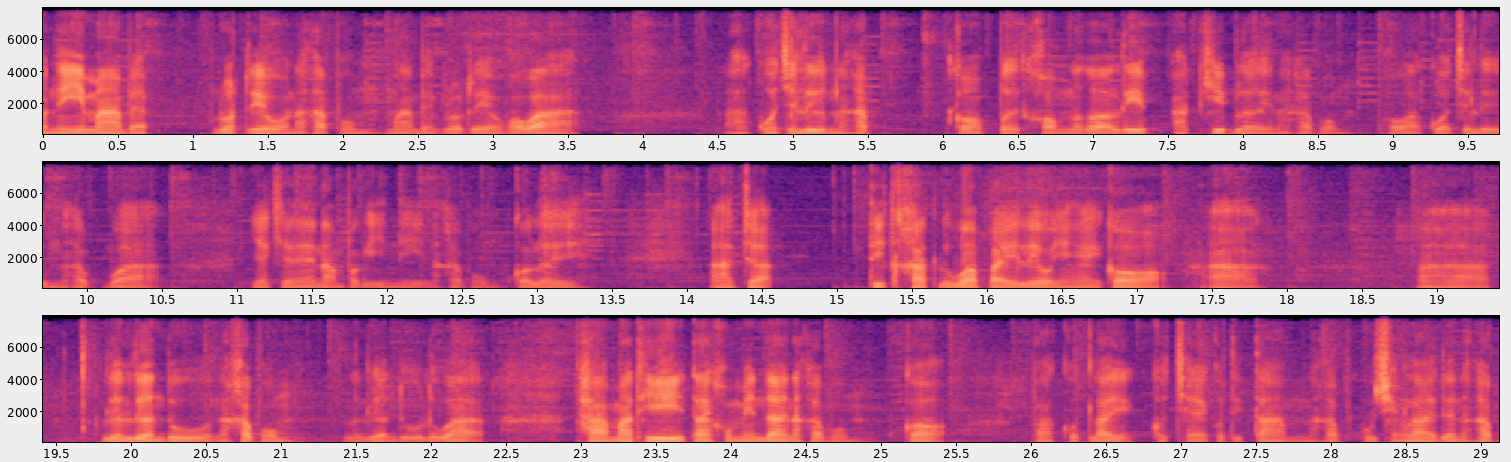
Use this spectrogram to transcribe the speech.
วันนี้มาแบบรวดเร็วนะครับ ผมมาแบบรวดเร็ว เพราะว่ากลัวจะลืมนะครับ ก็เปิดคอมแล้วก็รีบอัดคลิปเลยนะครับผมเพราะว่ากลัวจะลืมนะครับว่าอยากจะแนะนำปลั๊กอินนี้นะครับ ผมก็เลยอาจจะติดขัดหรือว่าไปเร็วยังไงก็อ่า เลื่อนเลื่อนดูนะครับผมเลื่อนเลื่อนดูหรือว่าถามมาที่ใต้คอมเมนต์ได้นะครับผมก็ฝากกดไลค์กดแชร์กดติดตามนะครับครูเชียงรายด้วยนะครับ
